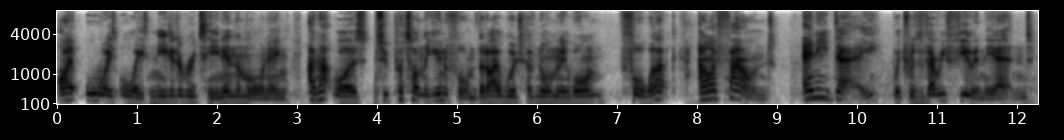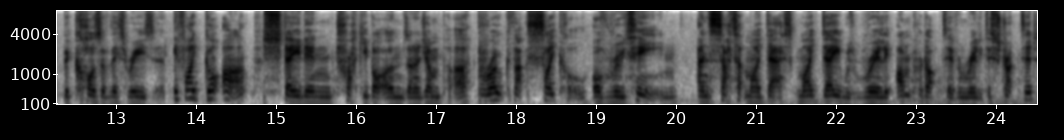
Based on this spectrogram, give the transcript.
I always, always needed a routine in the morning, and that was to put on the uniform that I would have normally worn for work. And I found any day, which was very few in the end, because of this reason, if I got up, stayed in tracky bottoms and a jumper, broke that cycle of routine, and sat at my desk, my day was really unproductive and really distracted.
